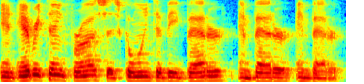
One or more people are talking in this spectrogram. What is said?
And everything for us is going to be better and better and better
